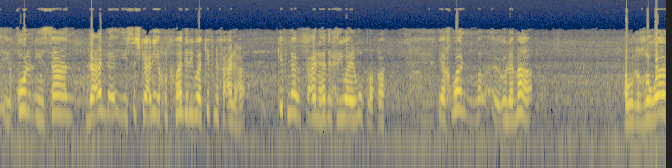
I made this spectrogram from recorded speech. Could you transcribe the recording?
يقول الإنسان لعل يستشكي عليه يقول هذه الرواية كيف نفعلها؟ كيف نفعل هذه الرواية المطلقة؟ يا أخوان علماء أو الرواة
